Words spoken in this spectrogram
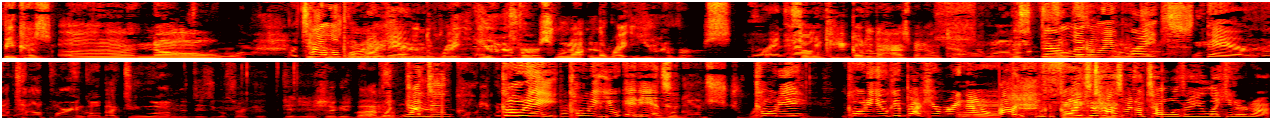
because, uh, no. We're Because we're not teleporting even there. in the right universe. We're not in the right universe. We're in hell. So we can't go to the Hazbin Hotel. Well, This They're literally I'll- right well, there. I'm gonna go teleport and go back to um the digital circuit, digital circus, but I'm What? What? No, Cody. We're Cody, not Cody, you there. idiot. We're going straight. Cody? home. Cody, you get back here right now. Uh, All right, we're going to fine, Hazman Hotel whether you like it or not.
